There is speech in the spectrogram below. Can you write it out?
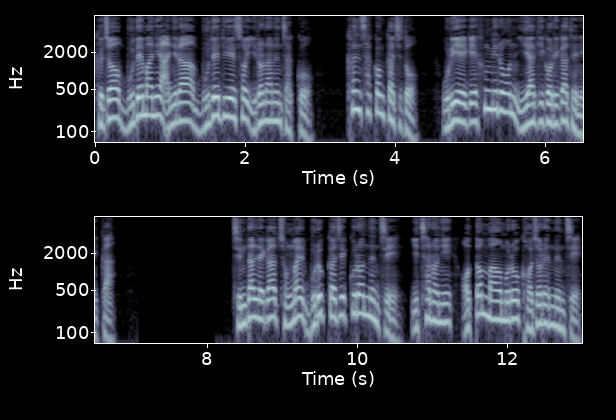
그저 무대만이 아니라 무대 뒤에서 일어나는 작고 큰 사건까지도 우리에게 흥미로운 이야기거리가 되니까. 진달래가 정말 무릎까지 꿇었는지 이찬원이 어떤 마음으로 거절했는지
